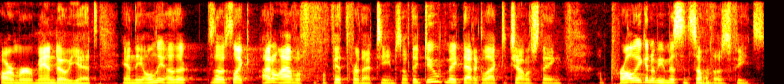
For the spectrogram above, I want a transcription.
Armor Mando yet, and the only other, so it's like I don't have a f- fifth for that team. So if they do make that a Galactic Challenge thing, I'm probably going to be missing some of those feats.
